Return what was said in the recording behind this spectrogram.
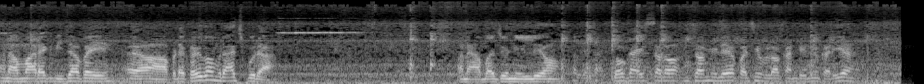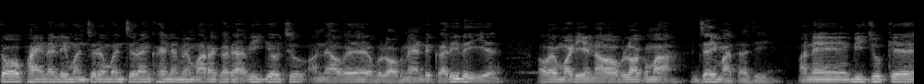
અને અમારા એક બીજા ભાઈ આપણે કયું ગામ? રાજપુરા. અને આ બાજુ નીલ્યો. તો ગાઈસ ચલો, જમી લે પછી બ્લોગ કન્ટિન્યુ કરીએ. તો ફાઇનલી મંચુરિયન મંચુરિયન ખાઈને મેં મારા ઘરે આવી ગયો છું અને હવે વ્લોગને એન્ડ કરી દઈએ. હવે મળીએ નવા વ્લોગમાં જય માતાજી. અને બીજું કે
